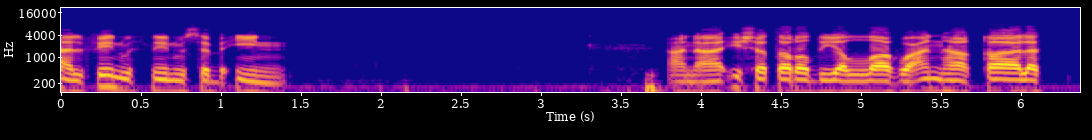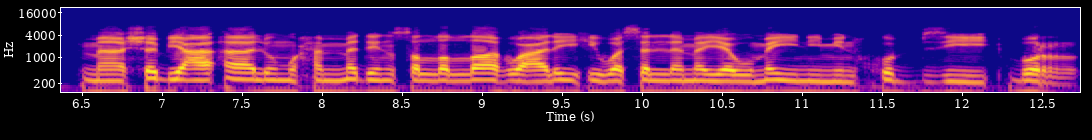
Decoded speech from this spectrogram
2072 عن عائشة رضي الله عنها قالت ما شبع آل محمد صلى الله عليه وسلم يومين من خبز بر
